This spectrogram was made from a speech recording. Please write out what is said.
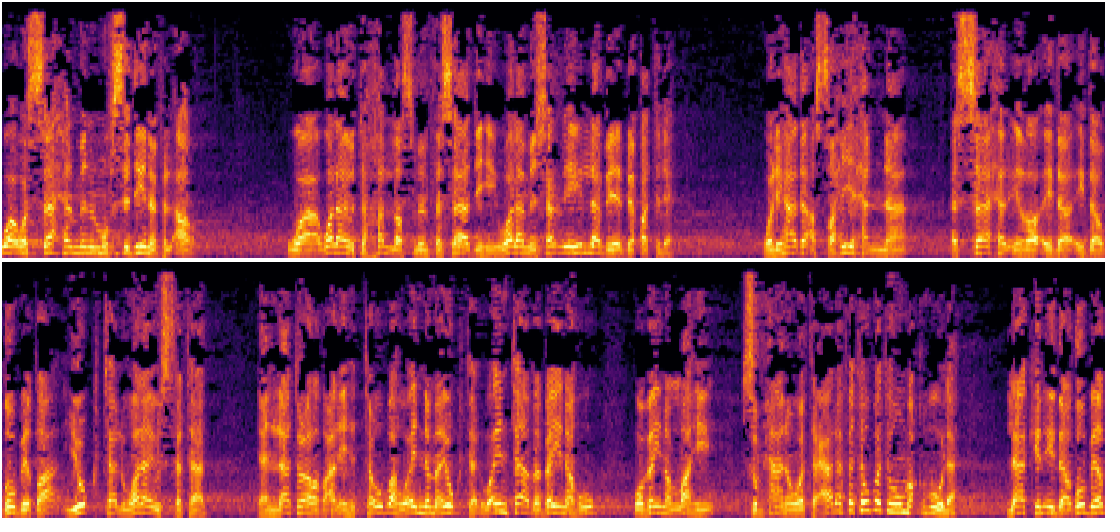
والساحر من المفسدين في الأرض ولا يتخلص من فساده ولا من شره إلا بقتله. ولهذا الصحيح أن الساحر إذا, إذا, إذا ضبط يقتل ولا يستتاب. يعني لا تعرض عليه التوبة وإنما يقتل. وإن تاب بينه وبين الله سبحانه وتعالى فتوبته مقبولة. لكن إذا ضبط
